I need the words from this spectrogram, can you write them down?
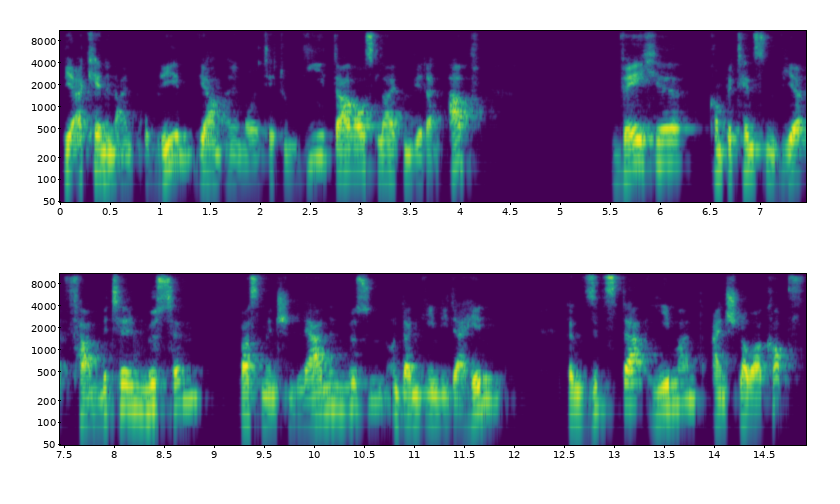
wir erkennen ein Problem, wir haben eine neue Technologie, daraus leiten wir dann ab, welche Kompetenzen wir vermitteln müssen, was Menschen lernen müssen. Und dann gehen die dahin. Dann sitzt da jemand, ein schlauer Kopf,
